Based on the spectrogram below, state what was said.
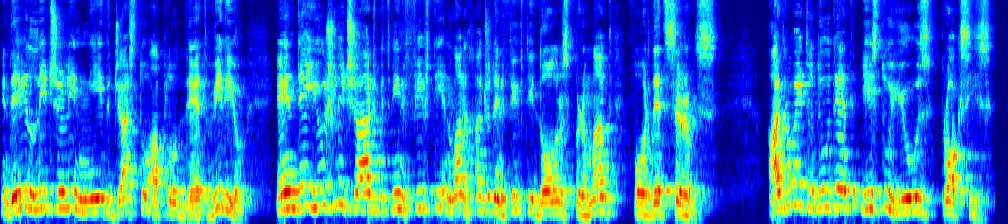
and they will literally need just to upload that video. And they usually charge between 50 and 150 dollars per month for that service. Other way to do that is to use proxies.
